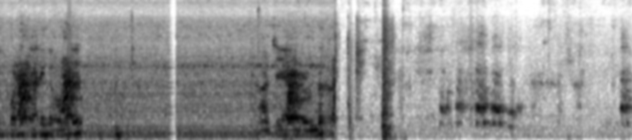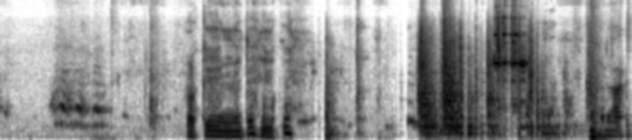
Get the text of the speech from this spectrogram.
ഒരുപാട് കാര്യങ്ങളുണ്ട്. ആ ഓക്കെ എന്നിട്ട് നമുക്ക് കാഴ്ച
